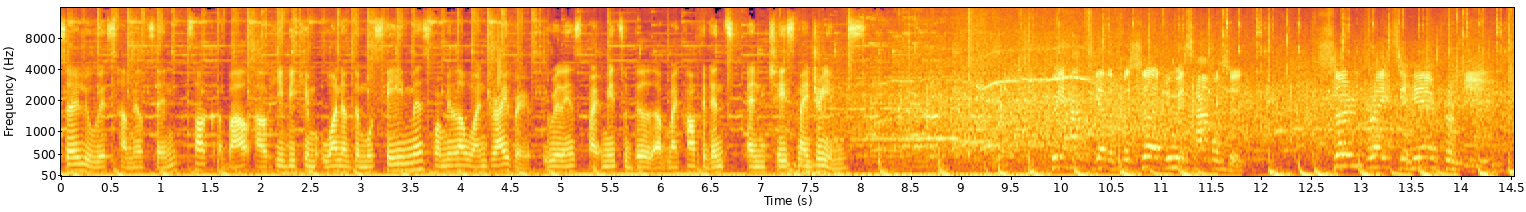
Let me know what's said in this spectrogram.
Sir Lewis Hamilton talked about how he became one of the most famous Formula One drivers. It really inspired me to build up my confidence and chase my dreams. Sir Lewis Hamilton. So great to hear from you.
